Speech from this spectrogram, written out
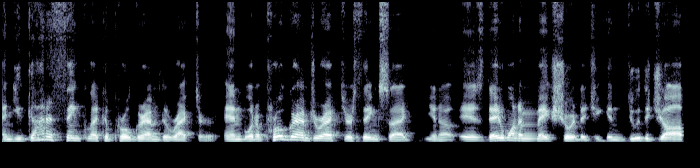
and you got to think like a program director. And what a program director thinks like you know is they want to make sure that you can do the job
